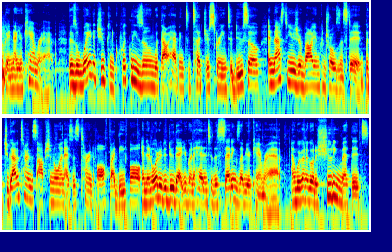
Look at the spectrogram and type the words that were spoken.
Okay, now your camera app. There's a way that you can quickly zoom without having to touch your screen to do so, and that's to use your volume controls instead. But you gotta turn this option on as it's turned off by default. And in order to do that, you're gonna head into the settings of your camera app, and we're gonna go to shooting methods,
